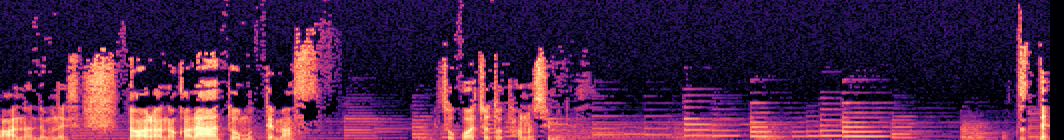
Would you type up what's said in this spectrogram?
あ、なんでもないです。だからのかなと思ってます。そこはちょっと楽しみです。つって、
